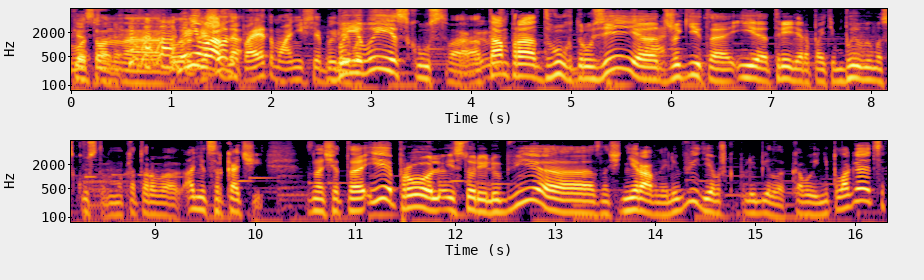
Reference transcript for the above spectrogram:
вот он э, был Ну, разрешен, поэтому они все были... Боевые искусства. Там про двух друзей, э. Джигита и тренера по этим боевым искусствам, которого они циркачи. Значит, э, и про историю любви, э, значит, неравной любви. Девушка полюбила, кого ей не полагается.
